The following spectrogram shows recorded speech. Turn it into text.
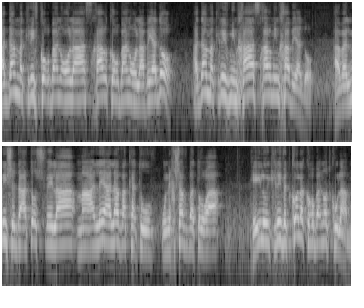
אדם מקריב קורבן עולה, שכר קורבן עולה בידו. אדם מקריב מנחה, שכר מנחה בידו. אבל מי שדעתו שפלה, מעלה עליו הכתוב, הוא נחשב בתורה, כאילו הקריב את כל הקורבנות כולם.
